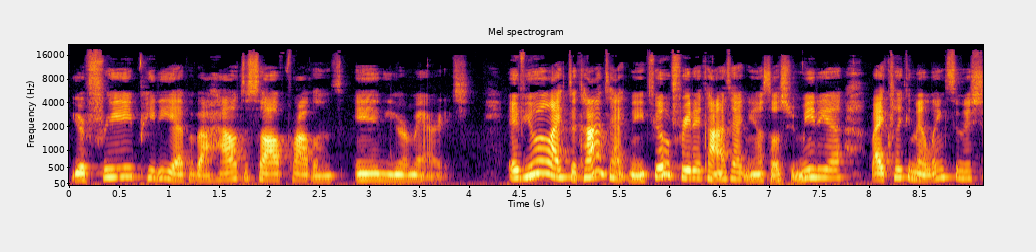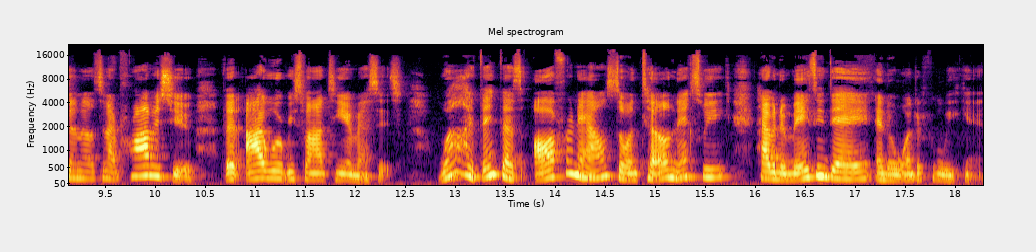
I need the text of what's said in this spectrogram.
your free PDF about how to solve problems in your marriage. If you would like to contact me, feel free to contact me on social media by clicking the links in the show notes, and I promise you that I will respond to your message. Well, I think that's all for now. So until next week, have an amazing day and a wonderful weekend.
